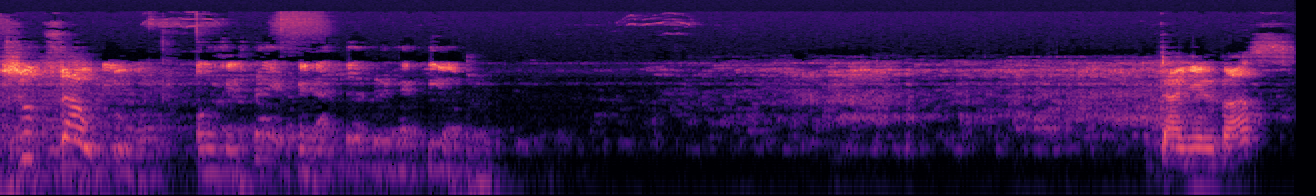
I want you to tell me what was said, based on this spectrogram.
rzut z autu. Daniel Vaz.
